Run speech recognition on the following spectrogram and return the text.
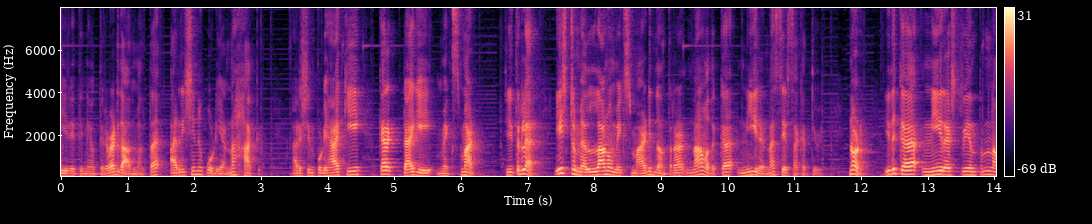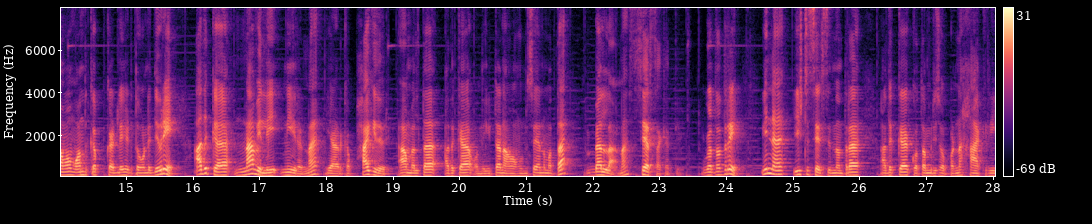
ಈ ರೀತಿ ನೀವು ತಿರುವಾಡ್ದಾದ್ಮೇಲೆ ಅರಿಶಿನ ಪುಡಿಯನ್ನು ಹಾಕಿ. ಅರಿಶಿನ ಪುಡಿ ಹಾಕಿ ಕರೆಕ್ಟಾಗಿ ಮಿಕ್ಸ್ ಮಾಡಿ. ಚಿತ್ರಲ್ಲ ಇಷ್ಟು ಮೆಲ್ಲಾನು ಮಿಕ್ಸ್ ಮಾಡಿದ ನಂತರ ನಾವು ಅದಕ್ಕೆ ನೀರನ್ನು ಸೇರ್ಸಾಕತ್ತೀವಿ. ನೋಡ್ರಿ. ಇದಕ್ಕೆ ನೀರು ರೀ ಅಂತಂದ್ರೆ ನಾವು ಒಂದು ಕಪ್ ಕಡಲೆ ಹಿಟ್ಟು ತೊಗೊಂಡಿದ್ದೀವಿ ರೀ ಅದಕ್ಕೆ ನಾವಿಲ್ಲಿ ನೀರನ್ನು ಎರಡು ಕಪ್ ಹಾಕಿದ್ದೀವಿ ರೀ ಆಮೇಲೆ ಅದಕ್ಕೆ ಒಂದು ಹಿಟ್ಟ ನಾವು ಹುಣಸೆಯನ್ನು ಮತ್ತು ಬೆಲ್ಲನ ಸೇರ್ಸಾಕತ್ತೀವಿ. ಗೊತ್ತಾತ್ರಿ ಇನ್ನು ಇಷ್ಟು ಸೇರಿಸಿದ ನಂತರ ಅದಕ್ಕೆ ಕೊತ್ತಂಬರಿ ಸೊಪ್ಪನ್ನು ಹಾಕಿರಿ.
